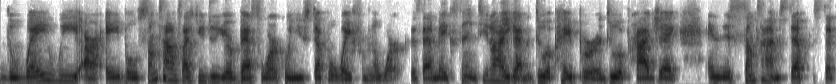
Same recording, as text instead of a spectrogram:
the way we are able sometimes like you do your best work when you step away from the work. Does that make sense? You know how you got to do a paper or do a project and this sometimes step, step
